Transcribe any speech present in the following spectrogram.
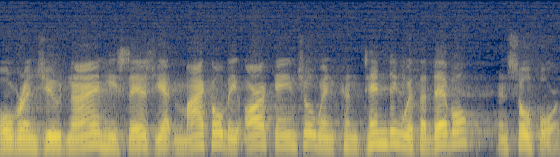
Over in Jude 9, he says, Yet Michael the archangel, when contending with the devil, and so forth.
